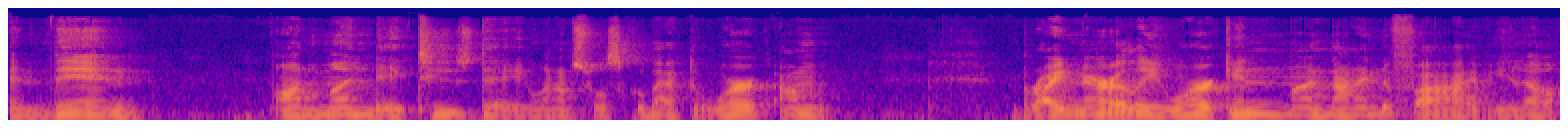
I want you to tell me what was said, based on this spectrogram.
and then on Monday, Tuesday, when I'm supposed to go back to work, I'm bright and early working my nine to five, you know.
